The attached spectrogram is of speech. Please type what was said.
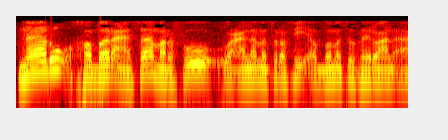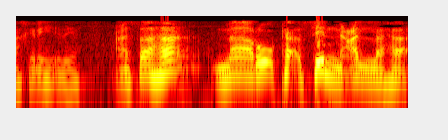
Naru khabar asa marfu wa alamatu rafi ad-dhammatu dhahiru ala akhirih itu ya. Asaha naru ka'sin 'allaha.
